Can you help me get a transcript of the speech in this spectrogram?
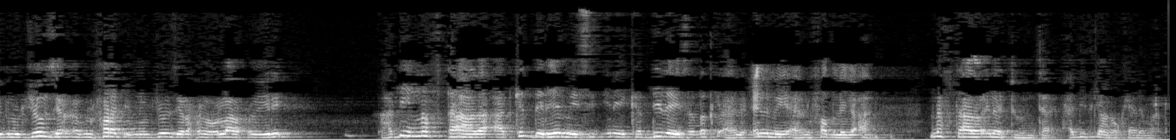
ibnuljawsi abulfaraj ibnuljawsi raximahullah wuxuu yidhi haddii naftaada aada ka dareemaysid inay ka didayso dadka ahlu cilmiga ahlu fadliga ah naftaada waa inaad tuhuntaa. Xadiidkaanu keenay marka.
